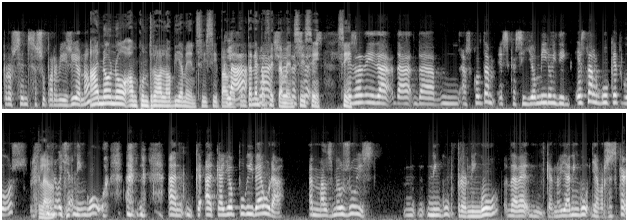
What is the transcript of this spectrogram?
però sense supervisió, no? Ah, no, no, amb control, òbviament, sí, sí, Paula, t'entenem perfectament, això, sí, això, sí, sí. És a dir, de, de, de, mm, escolta'm, és que si jo miro i dic, és d'algú aquest gos, clar. i no hi ha ningú en, en, que, que jo pugui veure amb els meus ulls ningú, però ningú, que no hi ha ningú, llavors és que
